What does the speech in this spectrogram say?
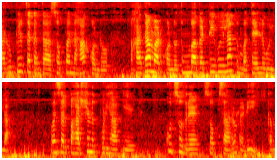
ಆ ರುಬ್ಬಿರ್ತಕ್ಕಂಥ ಸೊಪ್ಪನ್ನು ಹಾಕ್ಕೊಂಡು ಹದ ಮಾಡಿಕೊಂಡು ತುಂಬ ಗಟ್ಟಿಗೂ ಇಲ್ಲ, ತುಂಬ ತೆಳ್ಳಗೂ ಇಲ್ಲ. ಒಂದು ಸ್ವಲ್ಪ ಅರ್ಶಿಣದ ಪುಡಿ ಹಾಕಿ ಕುದಿಸಿದ್ರೆ ಸೊಪ್ಪು ಸಾರು ರೆಡಿ ಘಮ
